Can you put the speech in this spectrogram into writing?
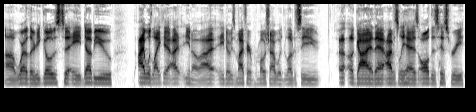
Uh, whether he goes to AEW, I would like it. I you know, I AEW is my favorite promotion. I would love to see a, a guy that obviously has all this history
